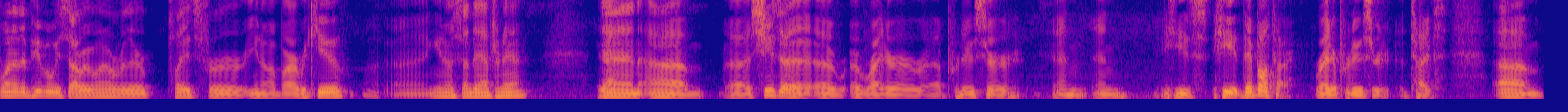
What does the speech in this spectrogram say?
one of the people we saw, we went over their place for you know a barbecue, uh, you know Sunday afternoon, Yeah. and um, uh, she's a, a, a writer uh, producer, and and he's he they both are writer producer types, um,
